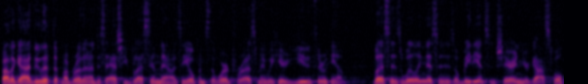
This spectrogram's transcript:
Father God, I do lift up my brother, and I just ask you, bless him now. As he opens the word for us, may we hear you through him. Bless his willingness and his obedience in sharing your gospel.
